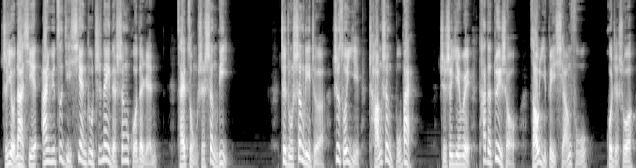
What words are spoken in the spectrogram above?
只有那些安于自己限度之内的生活的人，才总是胜利。这种胜利者之所以长胜不败，只是因为他的对手早已被降服，或者说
